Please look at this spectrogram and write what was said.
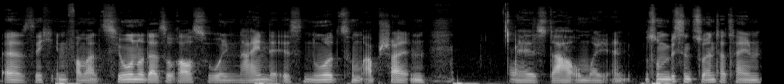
äh, sich Informationen oder so rauszuholen. Nein, der ist nur zum Abschalten. Er ist da, um euch ein, so ein bisschen zu entertainen.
